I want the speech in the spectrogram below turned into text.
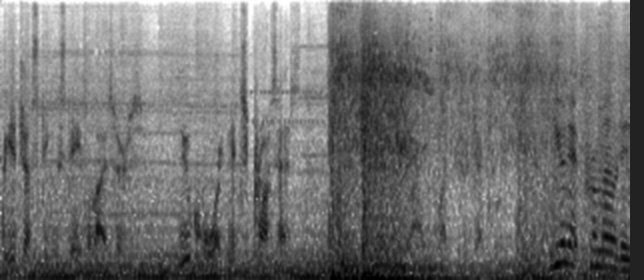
Readjusting stabilizers. New coordinates processed. Unit promoted.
